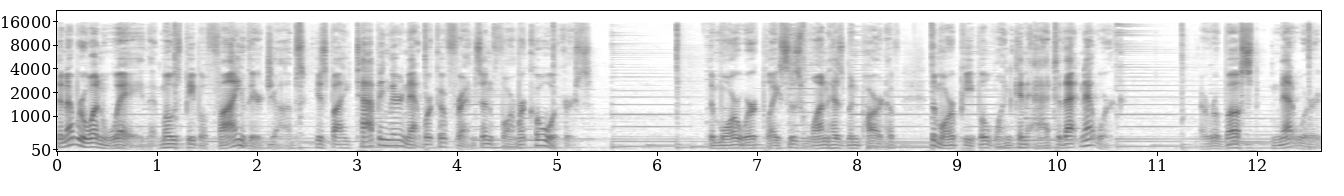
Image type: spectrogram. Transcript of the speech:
The number one way that most people find their jobs is by tapping their network of friends and former coworkers. The more workplaces one has been part of, the more people one can add to that network. A robust network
